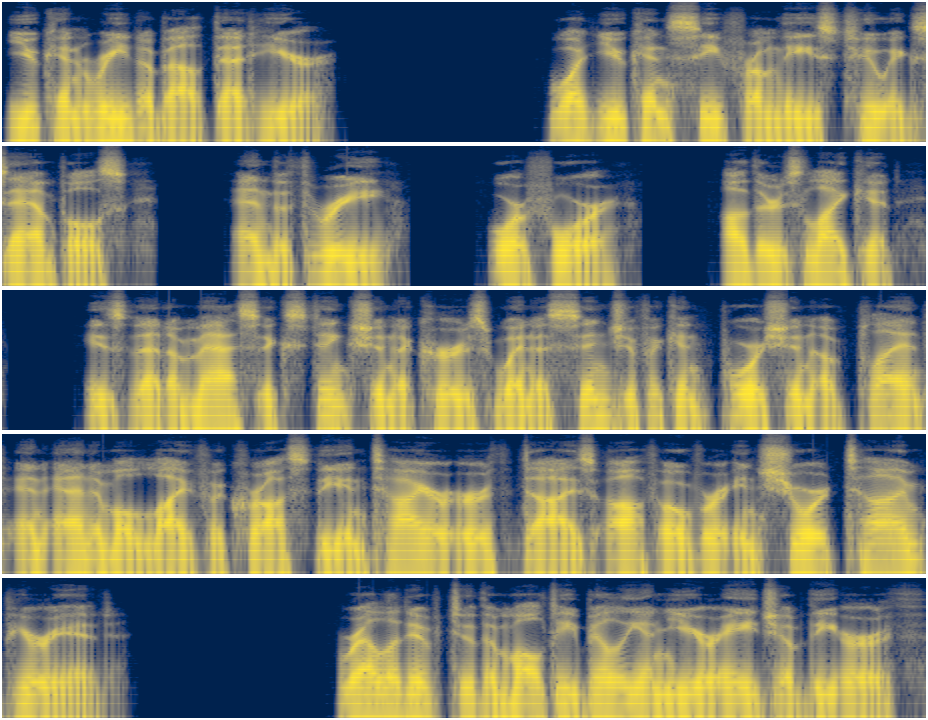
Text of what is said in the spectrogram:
You can read about that here. What you can see from these two examples, and the three, or four, others like it, is that a mass extinction occurs when a significant portion of plant and animal life across the entire Earth dies off over in short time period. Relative to the multi-billion year age of the Earth.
